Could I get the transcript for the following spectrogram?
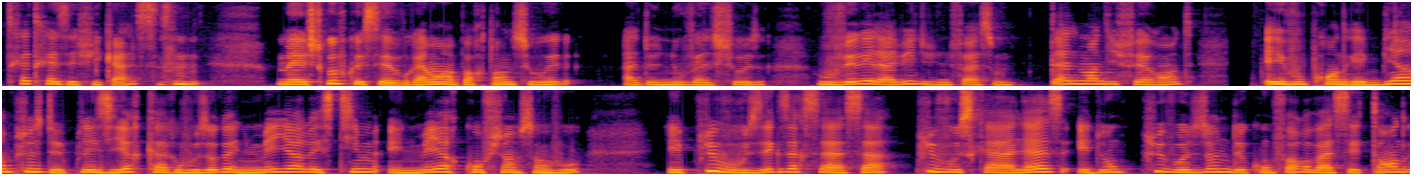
très très efficace. mais je trouve que c'est vraiment important de s'ouvrir à de nouvelles choses. Vous verrez la vie d'une façon tellement différente et vous prendrez bien plus de plaisir car vous aurez une meilleure estime et une meilleure confiance en vous. Et plus vous vous exercez à ça, plus vous serez à l'aise et donc plus votre zone de confort va s'étendre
